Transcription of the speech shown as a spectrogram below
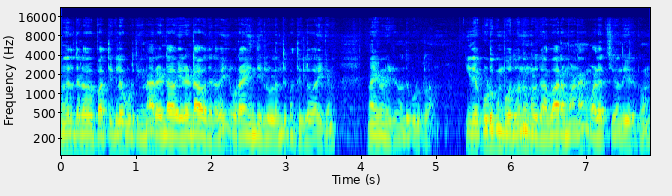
முதல் தடவை பத்து கிலோ கொடுத்தீங்கன்னா ரெண்டாவது இரண்டாவது தடவை ஒரு ஐந்து கிலோலேருந்து பத்து கிலோ வரைக்கும் மைக்ரோ நியூட்ரியன் வந்து கொடுக்கலாம். இதை கொடுக்கும்போது வந்து உங்களுக்கு அபாரமான வளர்ச்சி வந்து இருக்கும்.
